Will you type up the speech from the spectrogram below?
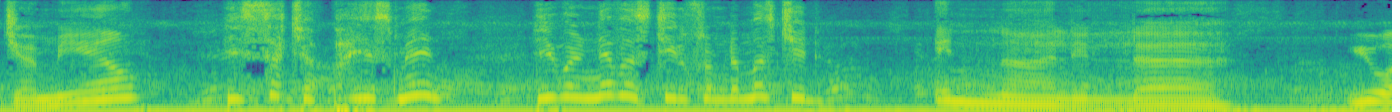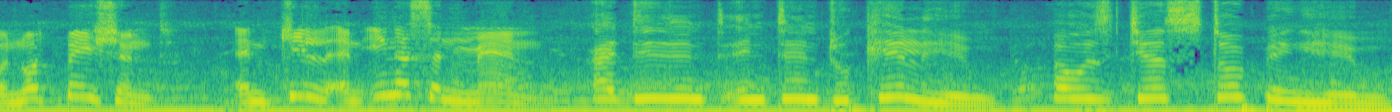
Jamil? He's such a pious man. He will never steal from the masjid. Inna lillah. You are not patient and kill an innocent man. I didn't intend to kill him. I was just stopping him.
